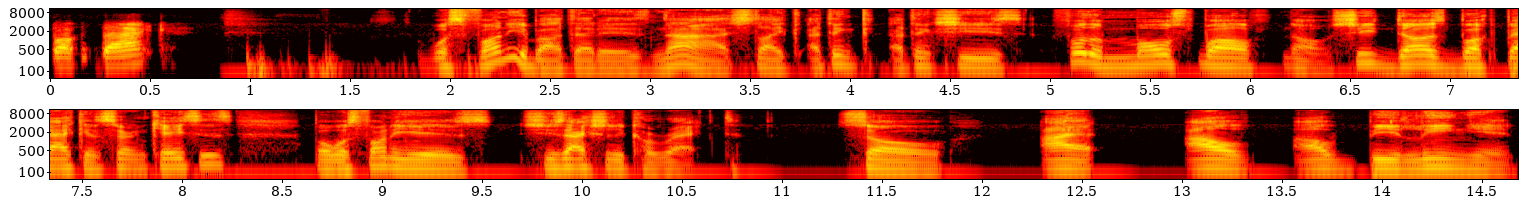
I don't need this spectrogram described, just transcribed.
buck back? what's funny about that is nah she's like i think i think she's for the most well no she does buck back in certain cases but what's funny is she's actually correct so i i'll i'll be lenient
